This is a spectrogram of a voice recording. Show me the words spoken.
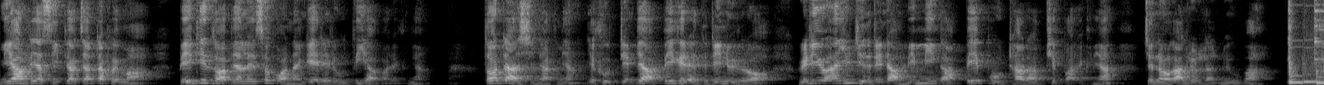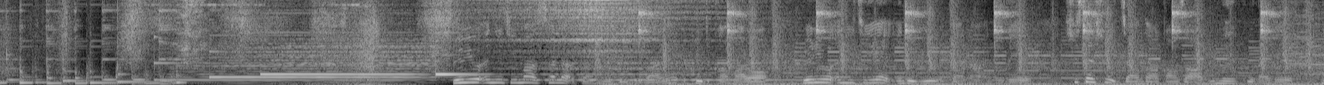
မြေအောက်လျက်စီပျောက်ကြားတပ်ဖွဲ့မှဘေးကင်းစွာပြန်လည်ဆုတ်ခွာနိုင်ခဲ့တယ်လို့သိရပါတယ်ခင်ဗျာ။သောတာရှင်များခင်ဗျာယခုတင်ပြပေးခဲ့တဲ့သတင်းတွေကတော့ Radio UNG သတင်းတောက်မင်းမင်းကပေးပို့ထားတာဖြစ်ပါတယ်ခင်ဗျာ။ကျွန်တော်ကလွတ်လပ်နေဦးပါ။ရေဒီယိုအန်ဂျီမှဆက်လက်အသံလွှင့်ပေးနေပါတယ်။အခုတစ်ခါမှာတော့ရေဒီယိုအန်ဂျီရဲ့အင်တာဗျူးအခမ်းအနားအနေနဲ့88ကျောင်းသားကောင်းဆောင်ဦးမင်းကိုနိုင်တဲ့မြ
